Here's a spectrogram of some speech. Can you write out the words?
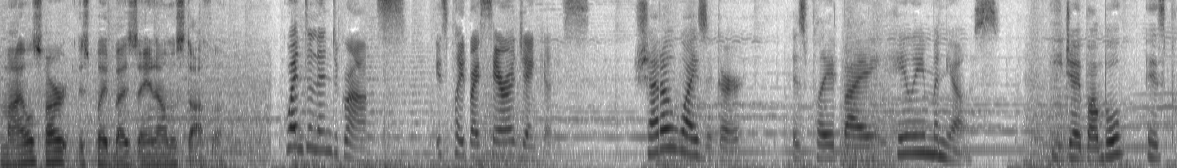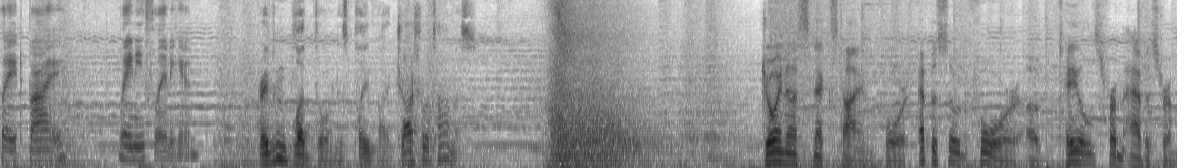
Miles Hart is played by Zain Al Mustafa. Gwendolyn DeGrants is played by Sarah Jenkins. Shadow Weisiger is played by Haley Munoz. EJ Bumble is played by Lainey Flanagan. Craven Bloodthorn is played by Joshua Thomas. Join us next time for episode 4 of Tales from Avistrom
